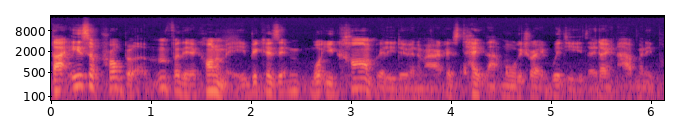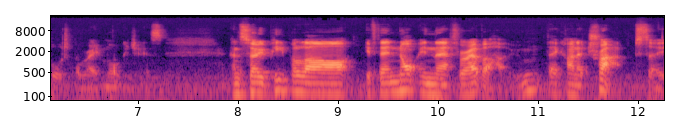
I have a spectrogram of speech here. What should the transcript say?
that is a problem for the economy because it, what you can't really do in America is take that mortgage rate with you. They don't have many portable rate mortgages. And so people are, if they're not in their forever home, they're kind of trapped. So you're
